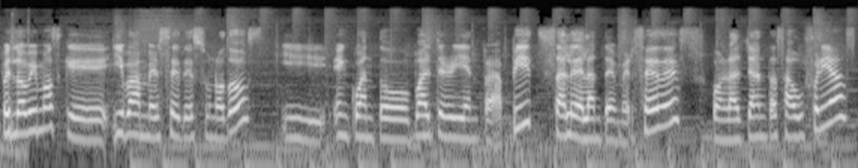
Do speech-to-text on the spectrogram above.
pues lo vimos que iba Mercedes 1-2 y en cuanto Valtteri entra a pits, sale delante de Mercedes con las llantas aún frías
